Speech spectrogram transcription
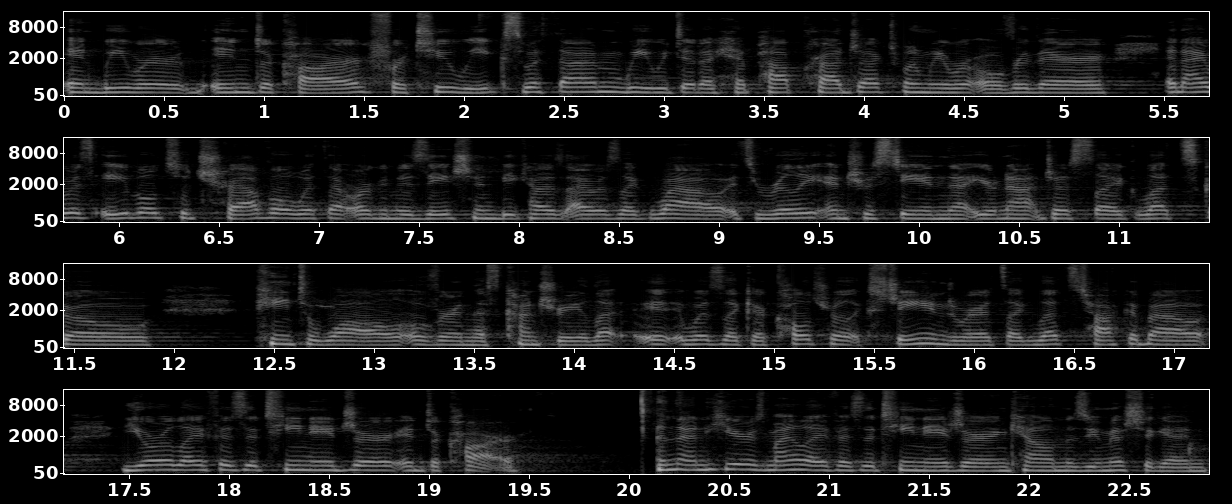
and we were in Dakar for two weeks with them. We did a hip hop project when we were over there. And I was able to travel with that organization because I was like, wow, it's really interesting that you're not just like, let's go paint a wall over in this country. it was like a cultural exchange where it's like, let's talk about your life as a teenager in Dakar and then here's my life as a teenager in Kalamazoo, Michigan.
